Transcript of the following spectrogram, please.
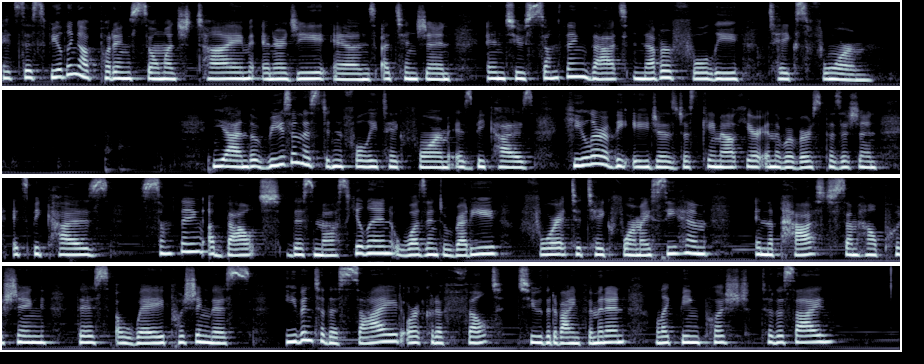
It's this feeling of putting so much time, energy, and attention into something that never fully takes form. Yeah, and the reason this didn't fully take form is because Healer of the Ages just came out here in the reverse position. It's because something about this masculine wasn't ready for it to take form. I see him in the past somehow pushing this away, pushing this even to the side, or it could have felt to the divine feminine like being pushed to the side.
